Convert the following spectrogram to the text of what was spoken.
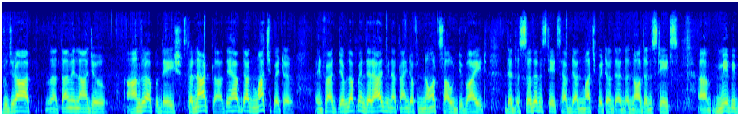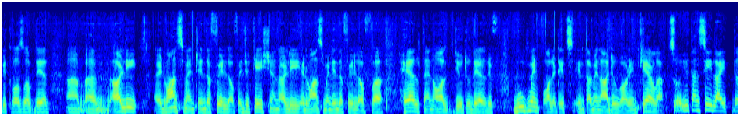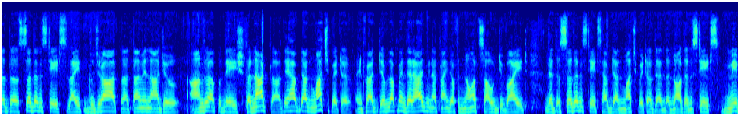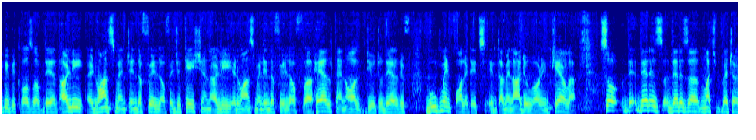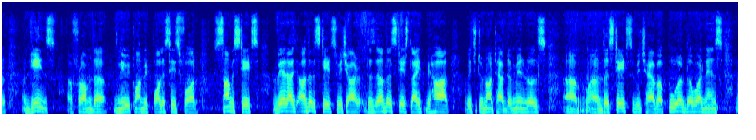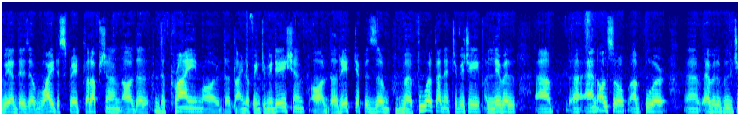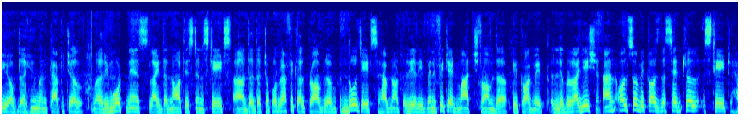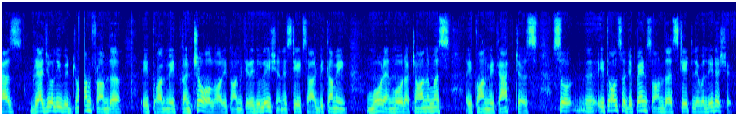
Gujarat, uh, Tamil Nadu, Andhra Pradesh, Karnataka, they have done much better. In fact, development, there has been a kind of north-south divide that the southern states have done much better than the northern states, uh, maybe because of their um, um, early advancement in the field of education, early advancement in the field of uh, health and all due to their movement politics in Tamil Nadu or in Kerala. So you can see like the, the southern states like Gujarat, uh, Tamil Nadu, Andhra Pradesh, Karnataka, they have done much better. In fact, development, there has been a kind of north-south divide that the southern states have done much better than the northern states, maybe because of their early advancement in the field of education, early advancement in the field of uh, health and all due to their movement politics in Tamil Nadu or in Kerala. So there, there is there is a much better gains uh, from the new economic policies for some states, whereas other states which are the other states like Bihar, which do not have the minerals, the states which have a poor governance, where there is a widespread corruption or the, the crime or the kind of intimidation or the red tapeism, uh, poor connectivity level, uh, uh and also uh, poor uh, availability of the human capital, uh, remoteness like the northeastern states, uh, the, the topographical problem, those states have not really benefited much from the economic liberalization. And also because the central state has gradually withdrawn from the economic control or economic regulation, states are becoming more and more autonomous economic actors. So uh, it also depends on the state level leadership.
